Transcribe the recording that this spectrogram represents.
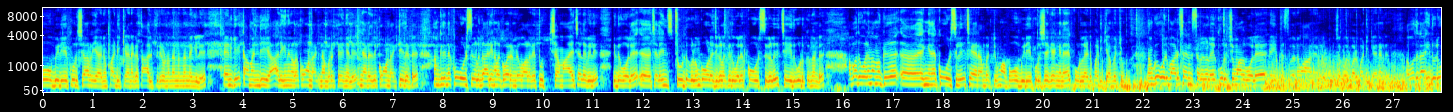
ഒ ബി ഡിയെ കുറിച്ച് അറിയാനും പഠിക്കാനൊക്കെ താല്പര്യം ഉണ്ടെന്നുണ്ടെന്നുണ്ടെങ്കിൽ എനിക്ക് കമന്റ് ചെയ്യുക. അല്ലെങ്കിൽ നിങ്ങളുടെ കോൺടാക്ട് നമ്പർ ഇട്ട് കഴിഞ്ഞാൽ ഞാനതിൽ കോൺടാക്ട് ചെയ്തിട്ട് നമുക്കിതിന്റെ കോഴ്സുകളും കാര്യങ്ങളൊക്കെ വരുന്നുണ്ട് വളരെ തുച്ഛമായ ചിലവിൽ ഇതുപോലെ ചില ഇൻസ്റ്റിറ്റ്യൂട്ടുകളും കോളേജുകളൊക്കെ ഇതുപോലെ കോഴ്സുകൾ ചെയ്ത് കൊടുക്കുന്നുണ്ട്. അപ്പോൾ അതുപോലെ നമുക്ക് എങ്ങനെ കോഴ്സിൽ ചേരാൻ പറ്റും? അപ്പോൾ ഒ ബി ഡിയെ കുറിച്ചൊക്കെ എങ്ങനെ കൂടുതലായിട്ട് പഠിക്കാൻ പറ്റും? നമുക്ക് ഒരുപാട് സെൻസറുകളെ കുറിച്ചും അതുപോലെ ലേറ്റസ്റ്റ് വരുന്ന വാഹനങ്ങളെ കുറിച്ചൊക്കെ ഒരുപാട് പഠിക്കാനുണ്ട്. അപ്പോൾ തന്നെ ഇതൊരു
